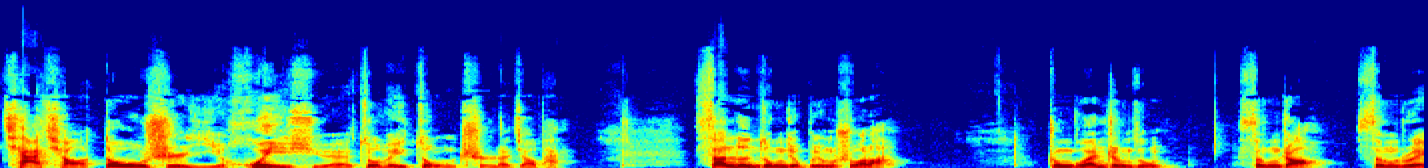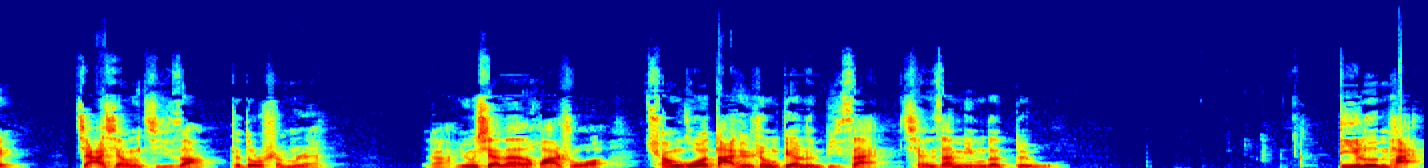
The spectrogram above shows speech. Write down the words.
恰巧都是以慧学作为总持的教派。三论宗就不用说了，中观正宗、僧肇、僧瑞、嘉祥、吉藏，这都是什么人？啊，用现在的话说，全国大学生辩论比赛前三名的队伍。地论派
